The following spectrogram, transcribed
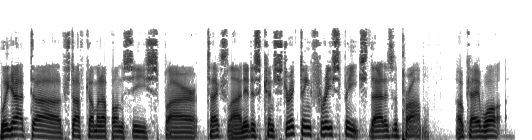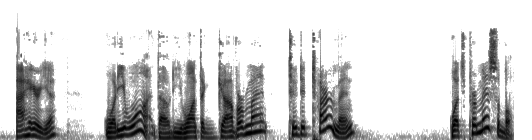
We got uh, stuff coming up on the C Spire text line. It is constricting free speech. That is the problem. Okay, well, I hear you. What do you want, though? Do you want the government to determine what's permissible?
